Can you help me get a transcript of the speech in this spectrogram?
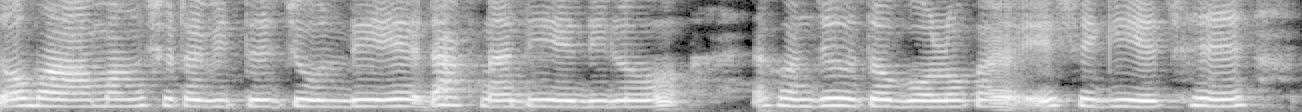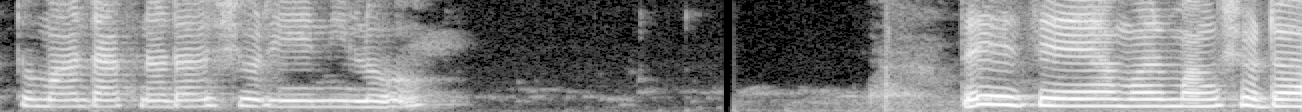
তো মা মাংসটা ভিতরে জল দিয়ে ডাকনা দিয়ে দিল। এখন যেহেতু বলক এসে গিয়েছে, তো মা ডাকনাটা সরিয়ে নিল। তো এই যে আমার মাংসটা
